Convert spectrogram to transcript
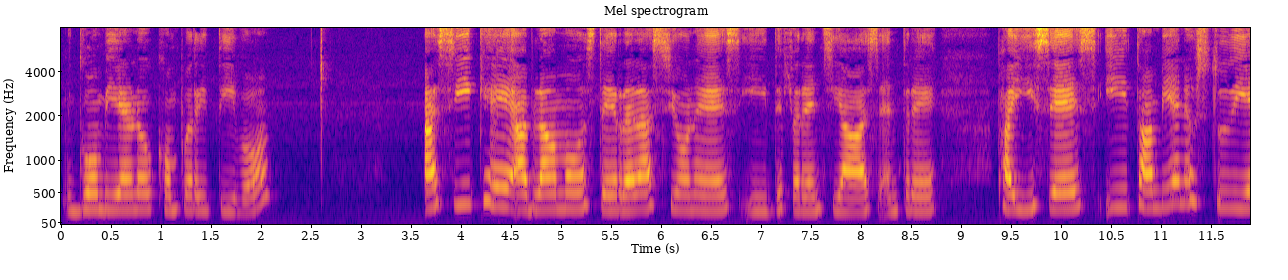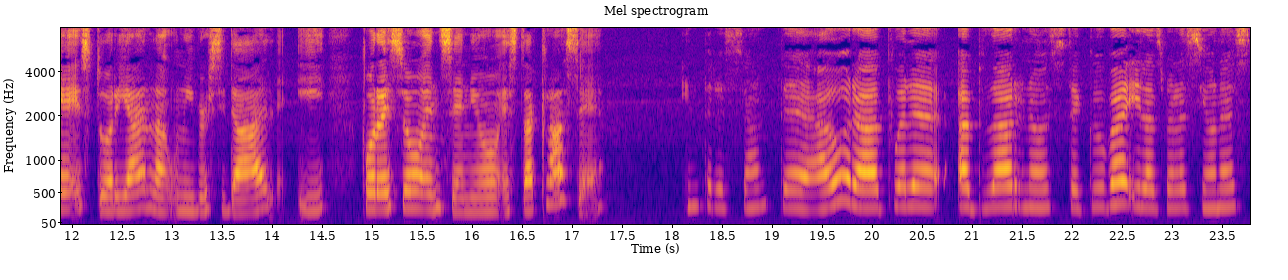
gobierno comparativo. Así que hablamos de relaciones y diferencias entre países y también estudié historia en la universidad y por eso enseño esta clase. Interesante. Ahora puede hablarnos de Cuba y las relaciones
